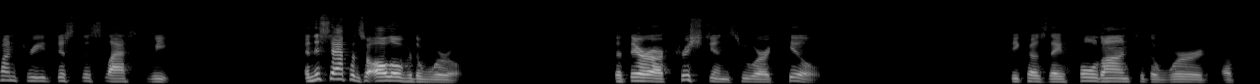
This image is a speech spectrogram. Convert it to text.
country just this last week, and this happens all over the world, that there are Christians who are killed because they hold on to the Word of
